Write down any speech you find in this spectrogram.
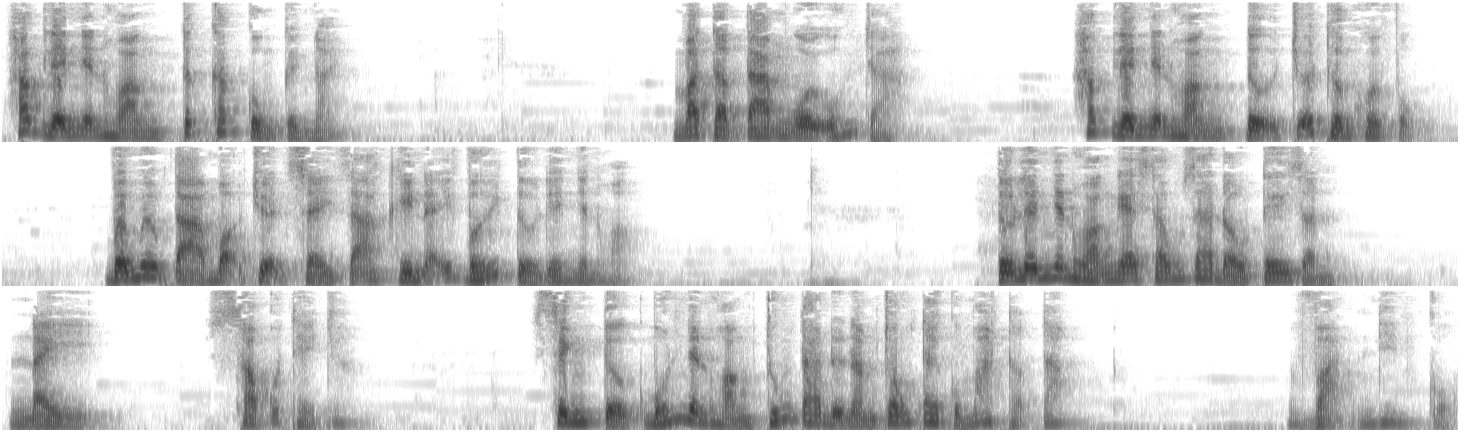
Hắc Liên Nhân Hoàng tức khắc cùng kinh nói. Ma Thập Tam ngồi uống trà. Hắc Liên Nhân Hoàng tự chữa thương khôi phục. Vừa miêu tả mọi chuyện xảy ra khi nãy với Tử Liên Nhân Hoàng. Tử Liên Nhân Hoàng nghe xong ra đầu tê dần. Này, sao có thể chứ? Sinh tử của bốn nhân hoàng chúng ta đều nằm trong tay của ma thập tam. Vạn niên cổ.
